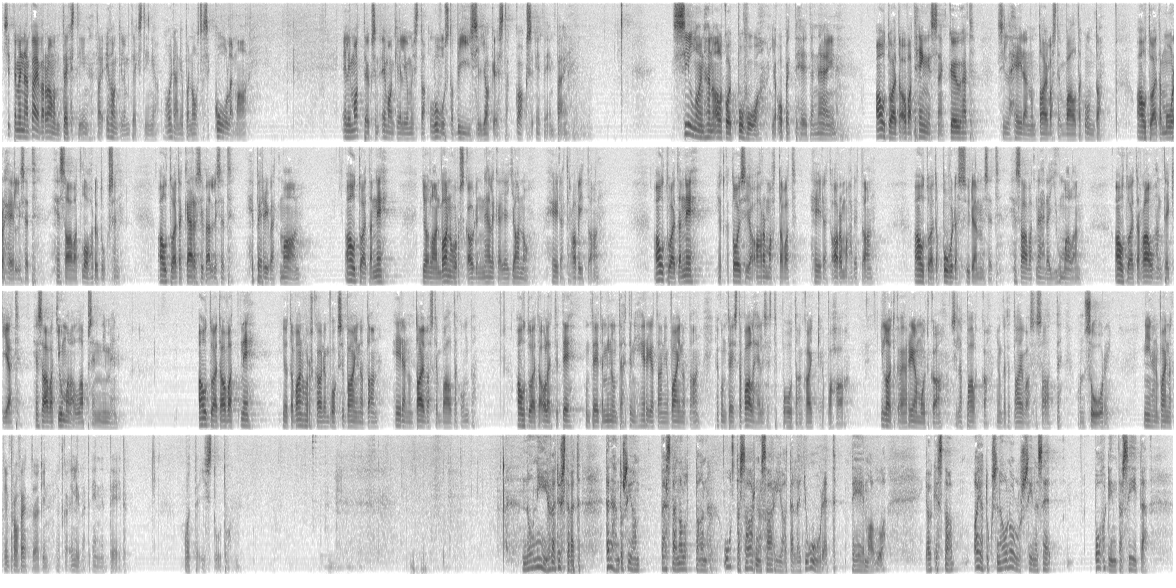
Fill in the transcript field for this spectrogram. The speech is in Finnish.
Sitten mennään päivän raamatun tekstiin tai evankeliumitekstiin ja voidaan jopa nousta se kuulemaan. Eli Matteuksen evankeliumista luvusta 5 ja jakeesta 2 eteenpäin. Silloin hän alkoi puhua ja opetti heitä näin. Autoita ovat hengessään köyhät, sillä heidän on taivasten valtakunta. Autoita murheelliset, he saavat lohdutuksen. Autoita kärsivälliset, he perivät maan. Autoita ne, joilla on vanhurskauden nälkä ja jano, heidät ravitaan. Autuaita ne, jotka toisia armahtavat, heidät armahdetaan. Autuaita puhdas sydämiset, he saavat nähdä Jumalan. Autuaita rauhantekijät, he saavat Jumalan lapsen nimen. Autuaita ovat ne, joita vanhurskauden vuoksi vainotaan, heidän on taivasten valtakunta. Autuaita olette te, kun teitä minun tähteni herjataan ja vainotaan, ja kun teistä valheellisesti puhutaan kaikkea pahaa. Iloitkaa ja riemuitkaa, sillä palkka, jonka te taivaassa saatte, on suuri. Niinhän vainottiin profeettojakin, jotka elivät ennen teitä. Voitte istuutua. No niin, hyvät ystävät. Tänään tosiaan päästään aloittamaan uutta saarnasarjaa tällä juuret-teemalla. Ja oikeastaan ajatuksena on ollut siinä se pohdinta siitä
